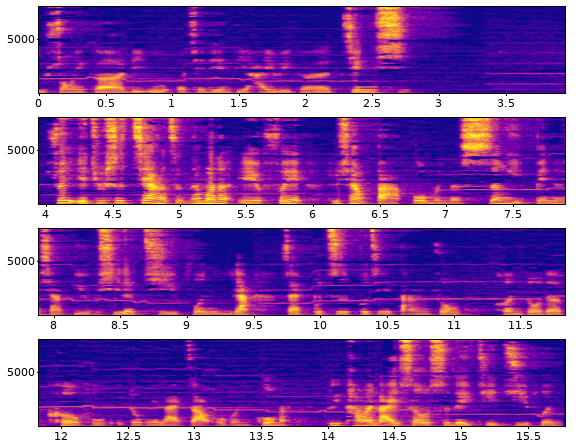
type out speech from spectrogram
有送一个礼物，而且年底还有一个惊喜。所以也就是这样子，那么呢，也会就像把我们的生意变成像游戏的积分一样，在不知不觉当中，很多的客户也都会来找我们购买。对他们来说是累积积分，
